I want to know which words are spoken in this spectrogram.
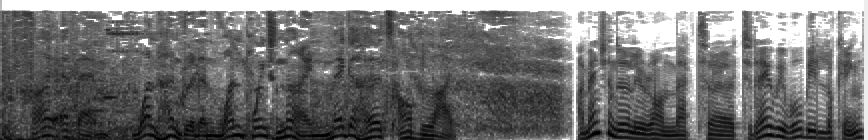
Chai FM, 101.9 megahertz of life. I mentioned earlier on that uh, today we will be looking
